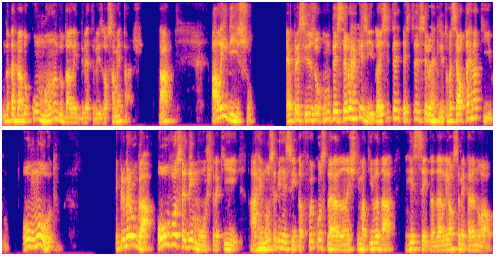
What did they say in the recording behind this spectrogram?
um determinado comando da Lei de Diretrizes Orçamentárias. Tá? Além disso, é preciso um terceiro requisito. Esse, esse terceiro requisito vai ser alternativo, ou um ou outro. Em primeiro lugar, ou você demonstra que a renúncia de receita foi considerada na estimativa da receita da lei orçamentária anual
